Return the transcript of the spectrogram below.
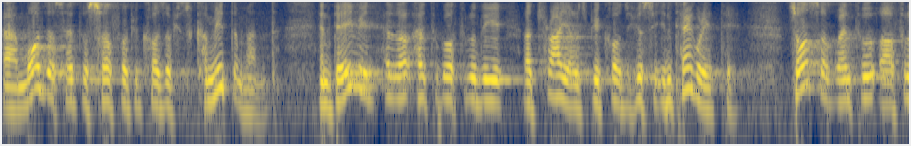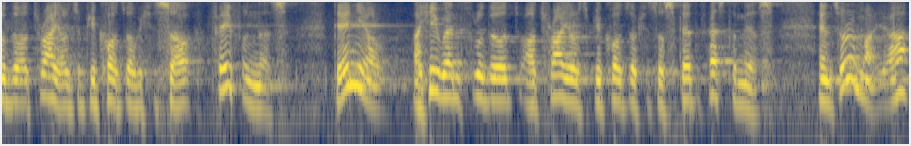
Moses had to suffer because of his commitment, and David had, had to go through the trials because of his integrity. Joseph went to, uh, through the trials because of his uh, faithfulness. Daniel, uh, he went through the uh, trials because of his steadfastness. And Jeremiah,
